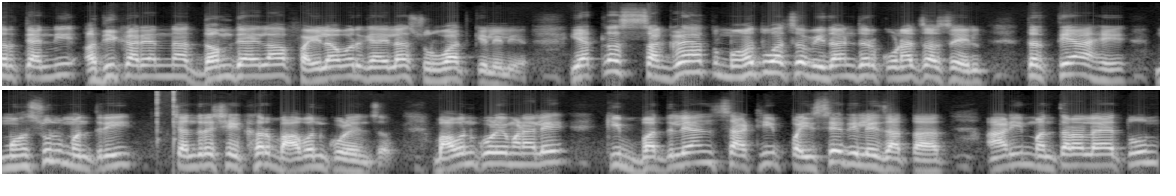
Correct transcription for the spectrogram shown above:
तर त्यांनी अधिकाऱ्यांना दम द्यायला फैलावर घ्यायला सुरुवात केलेली आहे. यातलं सगळ्यात महत्त्वाचं विधान जर कोणाचं असेल तर ते आहे महसूल मंत्री चंद्रशेखर बावनकुळेंचं. बावनकुळे म्हणाले की बदल्यांसाठी पैसे दिले जातात आणि मंत्रालयातून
